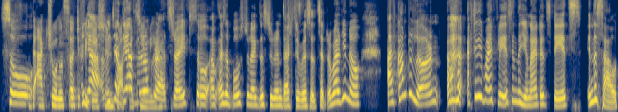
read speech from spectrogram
So the actual certification yeah, which process. They are bureaucrats, right? So um, as opposed to like the student activists, etc. Well, you know, I've come to learn actually my place in the United States in the South.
